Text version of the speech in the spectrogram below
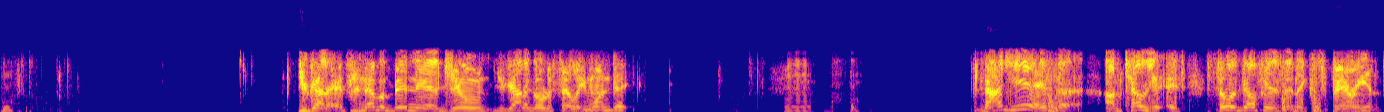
You gotta, if you've never been there, June, you gotta go to Philly one day. Yeah. Not yet. It's a. I'm telling you, it's Philadelphia is an experience,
